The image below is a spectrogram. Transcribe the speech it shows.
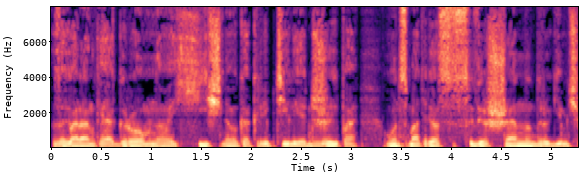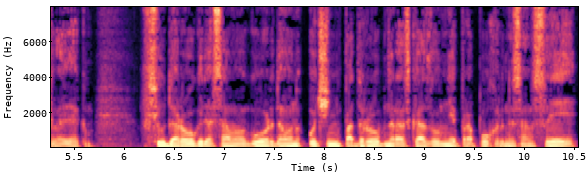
За баранкой огромного, хищного, как рептилия джипа, он смотрелся совершенно другим человеком. Всю дорогу до самого города он очень подробно рассказывал мне про похороны Сансея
